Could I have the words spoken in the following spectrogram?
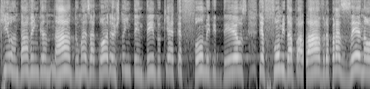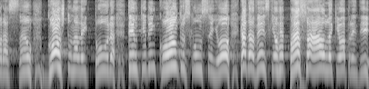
que eu andava enganado, mas agora eu estou entendendo o que é ter fome de Deus, ter fome da palavra, prazer na oração, gosto na leitura, tenho tido encontros com o Senhor, cada vez que eu repasso a aula que eu aprendi,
